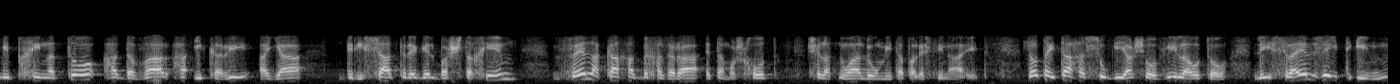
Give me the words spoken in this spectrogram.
מבחינתו הדבר העיקרי היה דריסת רגל בשטחים ולקחת בחזרה את המושכות של התנועה הלאומית הפלסטינאית. זאת הייתה הסוגיה שהובילה אותו. לישראל זה התאים,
